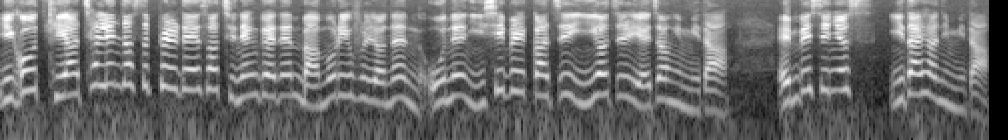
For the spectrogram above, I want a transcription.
이곳 기아 챌린저스 필드에서 진행되는 마무리 훈련은 오는 20일까지 이어질 예정입니다. MBC 뉴스 이다현입니다.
